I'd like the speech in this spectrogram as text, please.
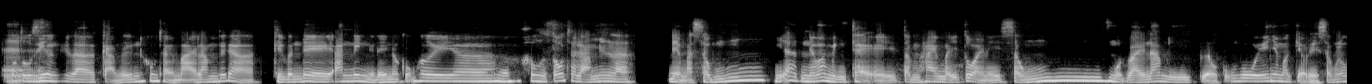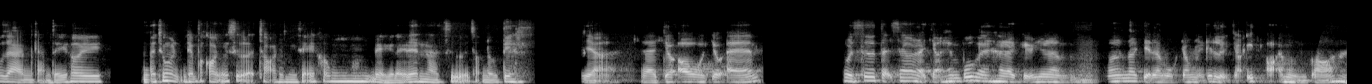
À. ô tô riêng thì là cảm thấy nó không thoải mái lắm với cả cái vấn đề an ninh ở đây nó cũng hơi uh, không được tốt cho lắm nên là để mà sống nghĩa là nếu mà mình trẻ tầm hai mấy tuổi này sống một vài năm thì kiểu cũng vui ấy, nhưng mà kiểu để sống lâu dài mình cảm thấy hơi nói chung là nếu mà có những sự lựa chọn thì mình sẽ không để cái đấy lên là sự lựa chọn đầu tiên. Dạ yeah, là châu âu hoặc châu á. Hồi xưa tại sao lại chọn Hamburg hay, hay là kiểu như là nó, nó chỉ là một trong những cái lựa chọn ít ỏi mà mình có thôi?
